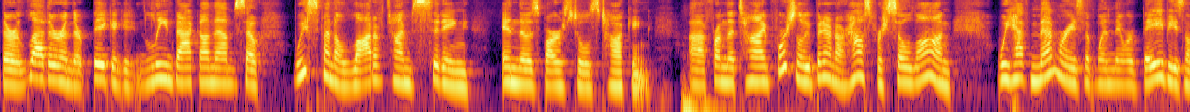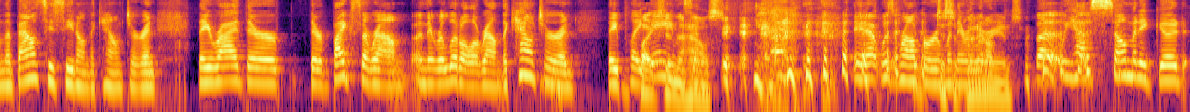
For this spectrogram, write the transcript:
They're leather and they're big and you can lean back on them. So we spend a lot of time sitting in those bar stools talking. Uh, from the time, fortunately, we've been in our house for so long. We have memories of when they were babies on the bouncy seat on the counter, and they ride their their bikes around when they were little around the counter, and they play Bikes games. in the and- house. yeah, it was romper room when they were little. But we have so many good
